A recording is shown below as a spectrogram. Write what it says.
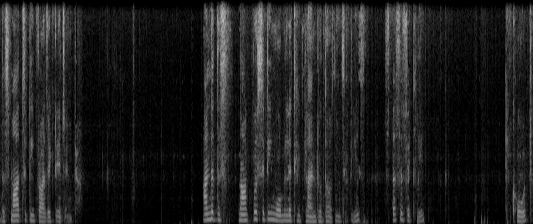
the smart city project agenda. Under the Nagpur City Mobility Plan 2000 cities, specifically, quote,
